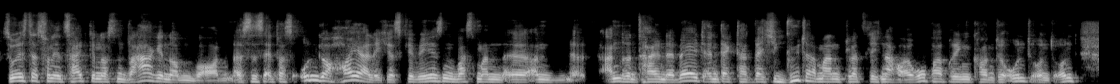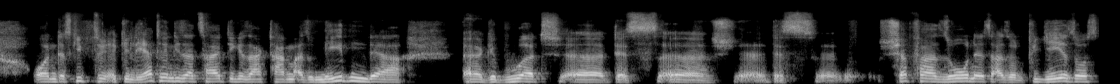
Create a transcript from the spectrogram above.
So ist das von den Zeitgenossen wahrgenommen worden. Es ist etwas Ungeheuerliches gewesen, was man äh, an äh, anderen Teilen der Welt entdeckt hat, welche Güter Gütermann plötzlich nach Europa bringen konnte und, und, und. Und es gibt Gelehrte in dieser Zeit, die gesagt haben, also neben der äh, Geburt äh, des, äh, des äh, Schöpfersohnes, also Jesus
